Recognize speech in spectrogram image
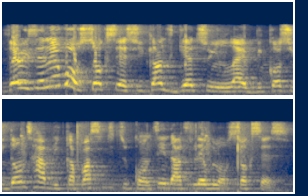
There is a level of success you can't get to in life because you don't have the capacity to contain that level of success.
